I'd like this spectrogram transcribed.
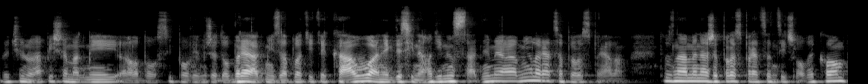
väčšinou napíšem, ak mi, alebo si poviem, že dobre, ak mi zaplatíte kávu a niekde si na hodinu sadneme a milé rád sa porozprávam. To znamená, že porozprávam si človekom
